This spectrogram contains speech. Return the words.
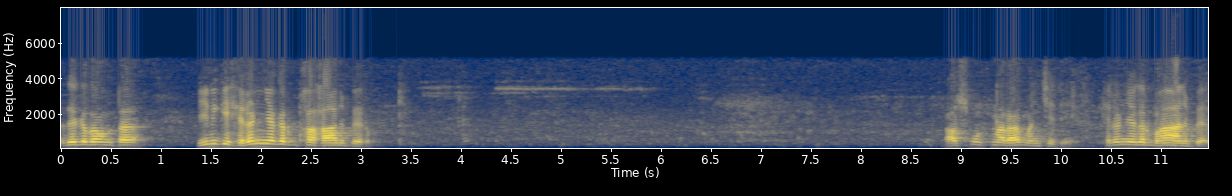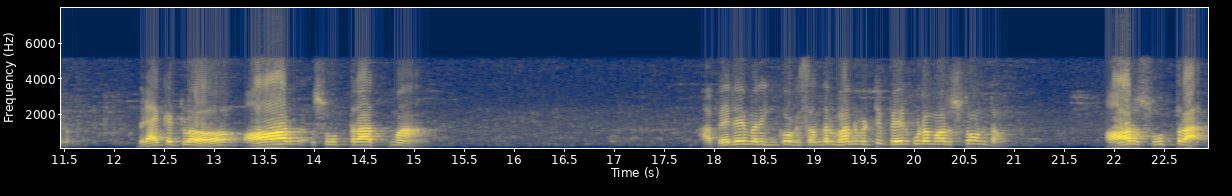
అదే కదా ఉంటా దీనికి హిరణ్య గర్భ అని పేరు. రాసుకుంటున్నారా? మంచిది. హిరణ్య గర్భ అని పేరు. బ్రాకెట్లో ఆర్ సూత్రాత్మ. ఆ పేరే మరి ఇంకొక సందర్భాన్ని బట్టి పేరు కూడా మారుస్తూ ఉంటాం. ఆర్ సూత్ర.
